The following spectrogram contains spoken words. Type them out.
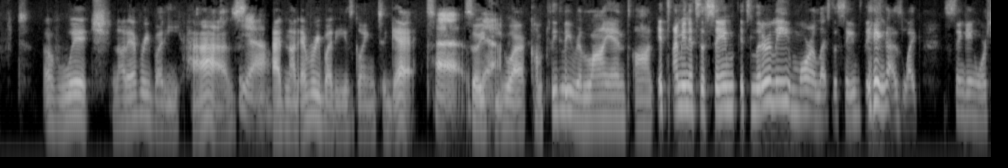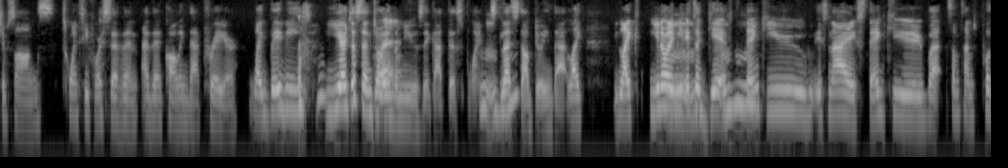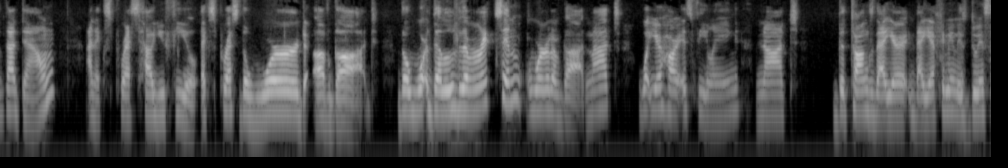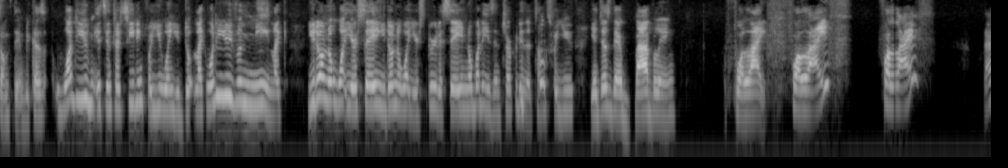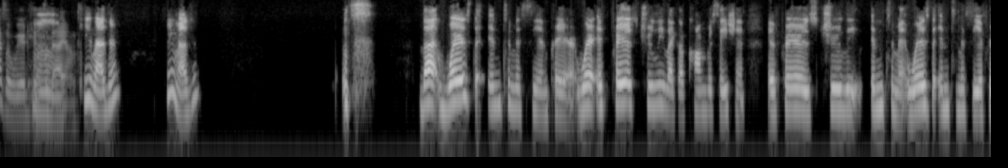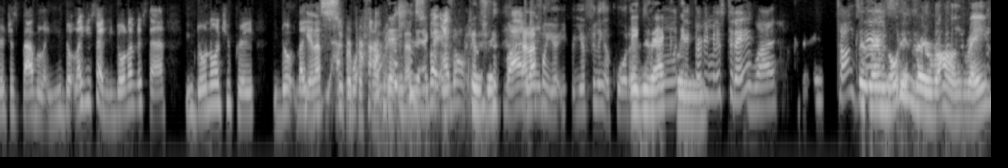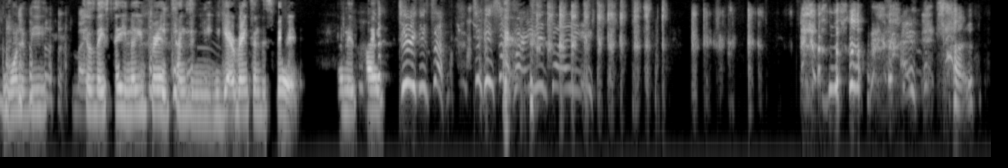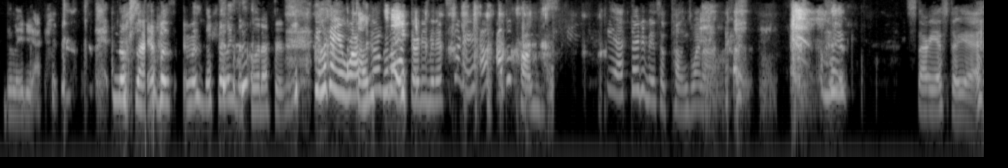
of which not everybody has. Yeah. And not everybody is going to get. Has, so yeah. if you are completely reliant on it's I mean it's the same it's literally more or less the same thing as like singing worship songs 24/7 and then calling that prayer. Like baby, you're just enjoying right. the music at this point. Mm-hmm. Let's stop doing that. Like like you know what mm. i mean? It's a mm-hmm. gift. Mm-hmm. thank you. It's nice. Thank you. But sometimes put that down and express how you feel. Express the word of god. The word the, the written word of god. Not what your heart is feeling. Not the tongues that you're that you're feeling is doing something. Because what do you it's interceding for you when you don't like what do you even mean? Like you don't know what you're saying. You don't know what your spirit is saying. Nobody is interpreting the tongues for you. You're just there babbling for life. For life? For life? That's a weird hill mm. to die on. Can you imagine? Can you imagine? That where's the intimacy in prayer? Where if prayer is truly like a conversation if prayer is truly intimate where's the intimacy if you're just babbling? You don't like you said you don't understand. You don't know what you pray you don't like. Yeah, that's you, super performance. That's exactly. like I don't. At that point, you're you're feeling a quota. Oh, exactly. Okay, Thirty minutes today. Why? Tongues. Because their motives are wrong, right? You want to be because like, they say you know you pray in tongues and you, you get ranked in the spirit, and it's like. Teresa, Teresa, why are you dying? I, sorry delayed reaction. no, sorry, it was it was fulfilling the quota for me. You look at your watch. Go, thirty minutes. Okay, I'll, I'll do tongues. Yeah, thirty minutes of tongues. Why not? like, sorry, Esther. Yeah.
